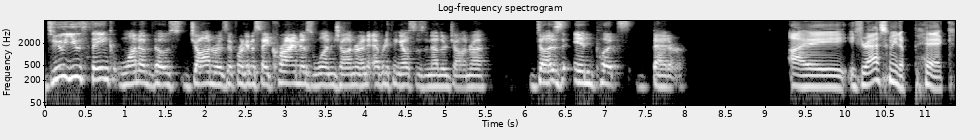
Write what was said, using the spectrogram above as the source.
Do you think one of those genres, if we're going to say crime is one genre and everything else is another genre, does inputs better? I, if you're asking me to pick,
